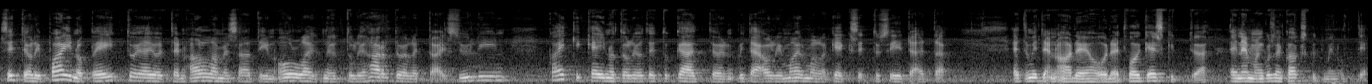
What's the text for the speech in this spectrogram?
Sitten oli painopeittoja, joiden alla me saatiin olla, että ne tuli hartoille tai syliin. Kaikki keinot oli otettu käyttöön, mitä oli maailmalla keksitty siitä, että että miten ADHD voi keskittyä enemmän kuin sen 20 minuuttia.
